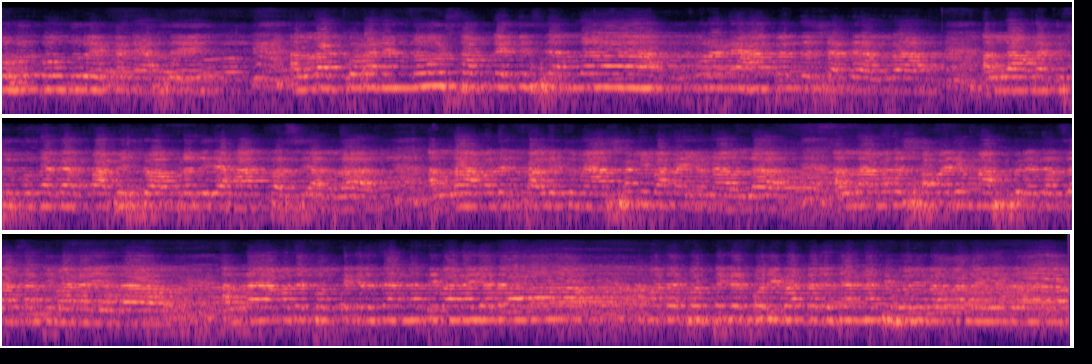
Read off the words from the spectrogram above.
বহুত বন্ধুরা এখানে আছে। আল্লাহ কোরআনের নূর সামলাইতেছে আল্লাহ। কোরআনে হাফেজদের সাথে আল্লাহ। আল্লাহ, আমরা কিছু গুনাহগার পাপিষ্ঠ অপরাধীরা হাত পাচ্ছি আল্লাহ। আল্লাহ, আমাদের কালে তুমি আসামি বানাইও না আল্লাহ। আল্লাহ, আমাদের সবাইকে মাফ করে দাও, জান্নাতি বানাইয়া দাও। আল্লাহ, আমাদের প্রত্যেকের জান্নাতি বানাইয়া দাও। আমাদের প্রত্যেকের পরিবারটাকে জান্নাতি পরিবার বানাইয়া দাও।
